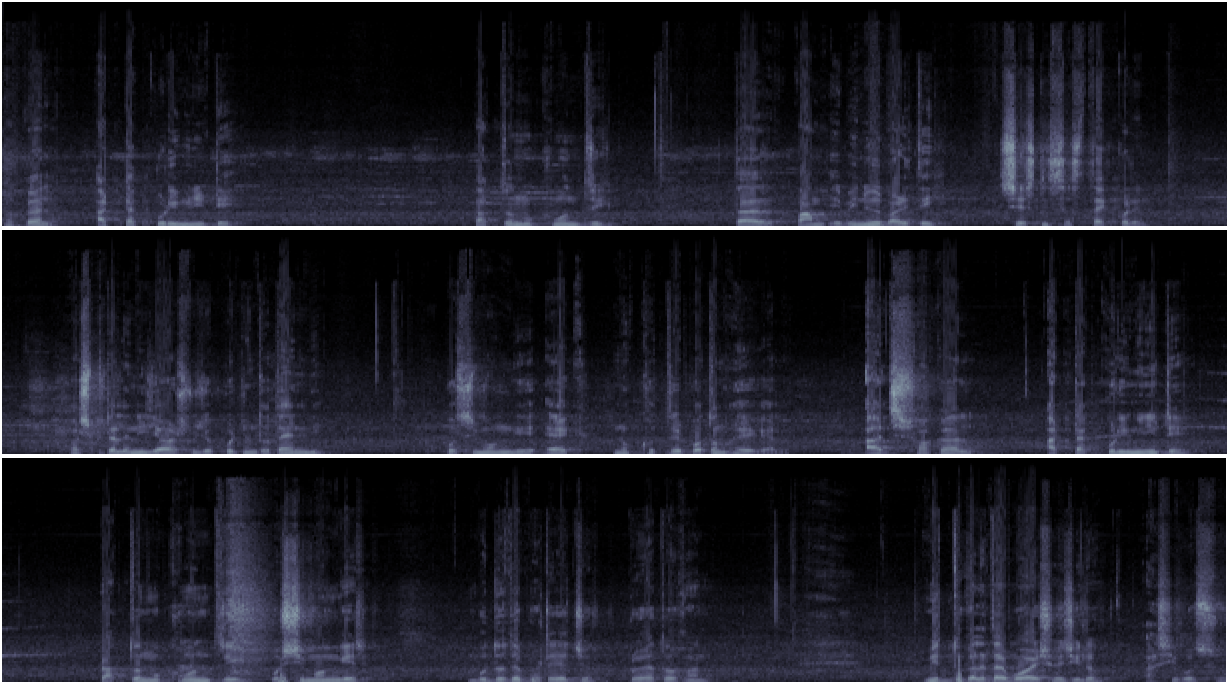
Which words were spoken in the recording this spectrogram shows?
সকাল আটটা কুড়ি মিনিটে প্রাক্তন মুখ্যমন্ত্রী তার পাম এভিনিউর বাড়িতেই শেষ নিঃশ্বাস ত্যাগ করেন। হসপিটালে নিয়ে যাওয়ার সুযোগ পর্যন্ত দেননি। পশ্চিমবঙ্গে এক নক্ষত্রের পতন হয়ে গেল। আজ সকাল আটটা কুড়ি মিনিটে প্রাক্তন মুখ্যমন্ত্রী পশ্চিমবঙ্গের বুদ্ধদেব ভট্টাচার্য প্রয়াত হন। মৃত্যুকালে তার বয়স হয়েছিল আশি বছর।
